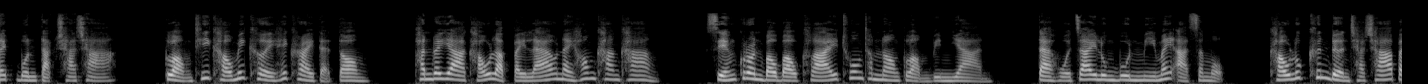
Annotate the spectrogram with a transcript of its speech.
ล็ก ๆ บนตักช้าๆ กล่องที่เขาไม่เคยให้ใครแตะต้อง ภรรยาเขาหลับไปแล้วในห้องข้างๆ เสียงกรนเบาๆ คล้ายท่วงทำนองกล่อมวิญญาณ แต่หัวใจลุงบุญมีไม่อาจสงบ เขาลุกขึ้นเดินช้าๆ ไป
